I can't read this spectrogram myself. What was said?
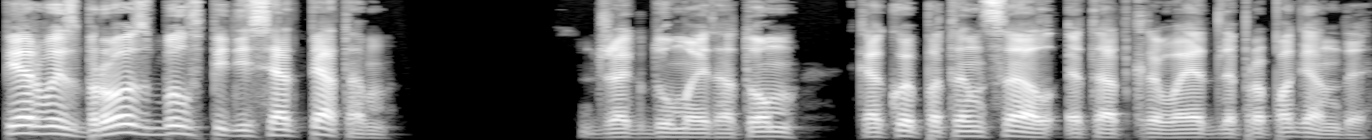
Первый сброс был в 55-м. Джек думает о том, какой потенциал это открывает для пропаганды.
